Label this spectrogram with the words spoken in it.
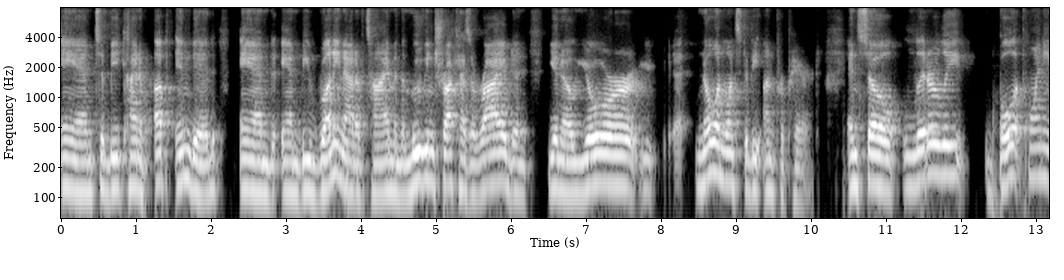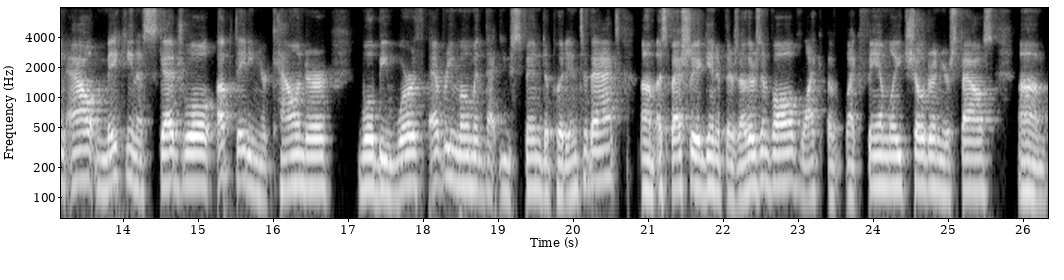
and to be kind of upended and and be running out of time and the moving truck has arrived and you know you're no one wants to be unprepared and so, literally, bullet pointing out, making a schedule, updating your calendar will be worth every moment that you spend to put into that. Um, especially again, if there's others involved, like uh, like family, children, your spouse, um,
